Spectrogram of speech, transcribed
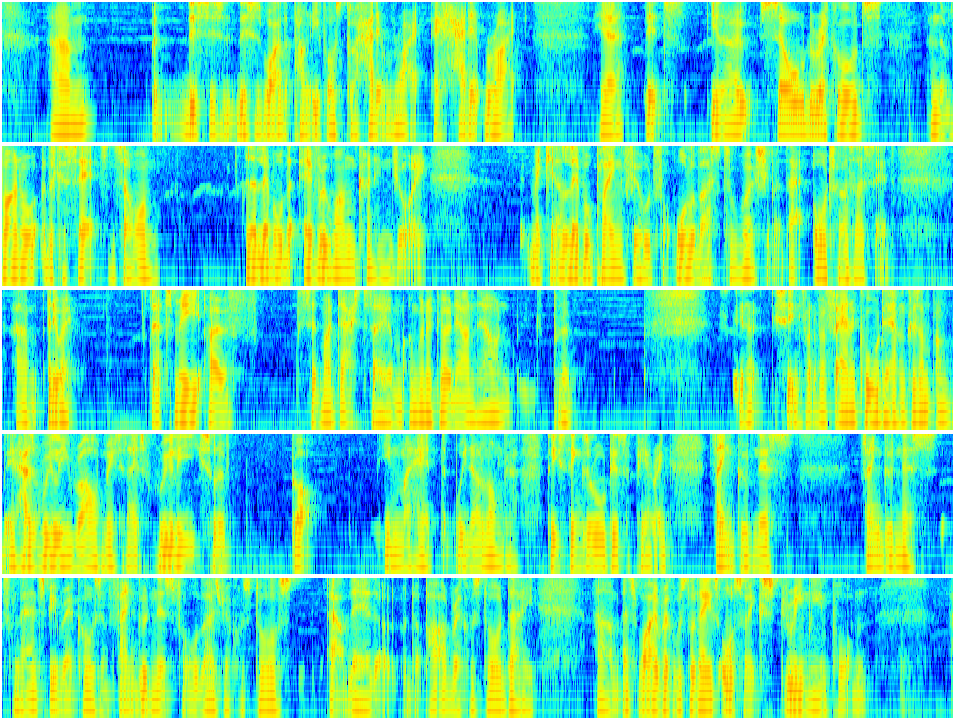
um, but this is this is why the punk ethos had it right. They had it right. Yeah, it's you know sell the records and the vinyl, the cassettes, and so on at a level that everyone can enjoy. Make it a level playing field for all of us to worship at that altar, as I said. Um, anyway, that's me. I've said my dash today. I'm, I'm going to go now now and put a you know sit in front of a fan and cool down because I'm, I'm, it has really riled me today. It's really sort of got in my head that we no longer these things are all disappearing. Thank goodness, thank goodness for Landspeed Records and thank goodness for all those record stores out there that are part of Record Store Day. Um, that's why Record Store Day is also extremely important.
